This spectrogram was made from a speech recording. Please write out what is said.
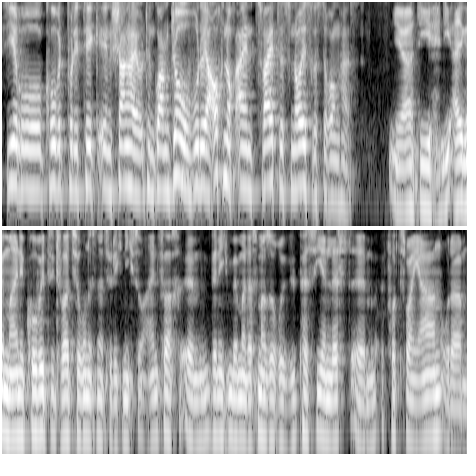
Zero-Covid-Politik in Shanghai und in Guangzhou, wo du ja auch noch ein zweites neues Restaurant hast? Ja, die, die allgemeine Covid-Situation ist natürlich nicht so einfach. Ähm, wenn ich, wenn man das mal so Revue passieren lässt, ähm, vor zwei Jahren oder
